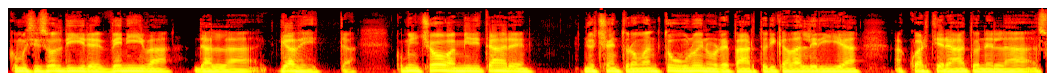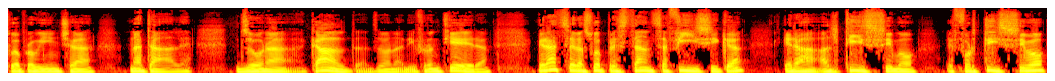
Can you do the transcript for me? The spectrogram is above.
come si suol dire, veniva dalla gavetta. Cominciò a militare nel 191 in un reparto di cavalleria acquartierato nella sua provincia natale, zona calda, zona di frontiera. Grazie alla sua prestanza fisica, era altissimo e fortissimo,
